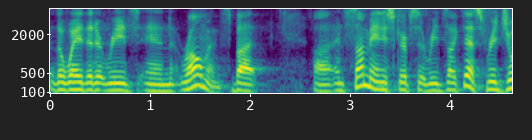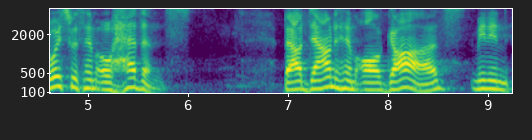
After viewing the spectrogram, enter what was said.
the way that it reads in Romans, but uh, in some manuscripts it reads like this Rejoice with him, O heavens. Bow down to him, all gods, meaning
